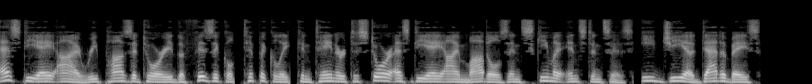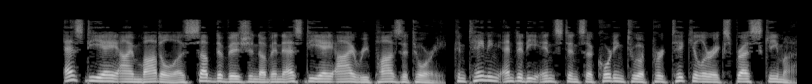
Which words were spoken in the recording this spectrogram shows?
SDAI repository the physical typically container to store SDAI models and schema instances, e.g. a database SDAI model a subdivision of an SDAI repository, containing entity instance according to a particular express schema.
